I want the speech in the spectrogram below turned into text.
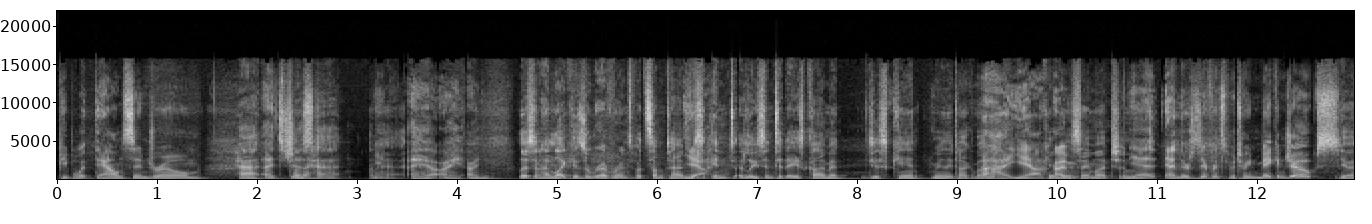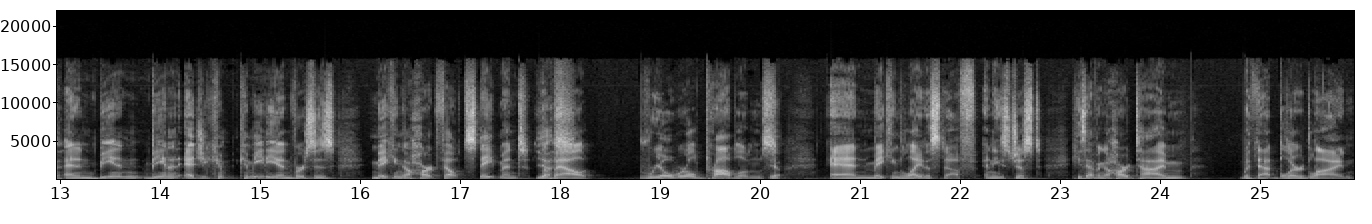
people with Down syndrome. Hat It's just on a hat on a hat. I, I, I'm Listen, I like his irreverence, but sometimes, Yeah. in at least in today's climate, you just can't really talk about it. Ah, yeah, can't really I'm- say much. And Yeah, and there's difference between making jokes Yeah. and being being an edgy com- comedian versus making a heartfelt statement Yes. about real world problems Yep. and making light of stuff. And he's just he's having a hard time with that blurred line,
